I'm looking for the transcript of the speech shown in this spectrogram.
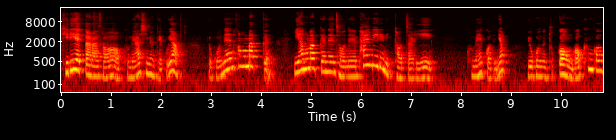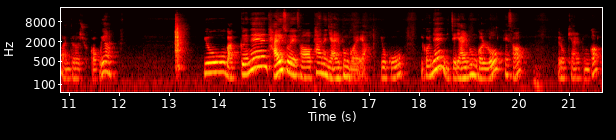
길이에 따라서 구매하시면 되고요. 요거는 황막끈. 이 황막끈은 저는 8mm짜리 구매했거든요. 요거는 두꺼운 거, 큰 거 만들어 줄 거고요. 요 막끈은 다이소에서 파는 얇은 거예요. 요거 이거는 이제 얇은 걸로 해서 이렇게 얇은 거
